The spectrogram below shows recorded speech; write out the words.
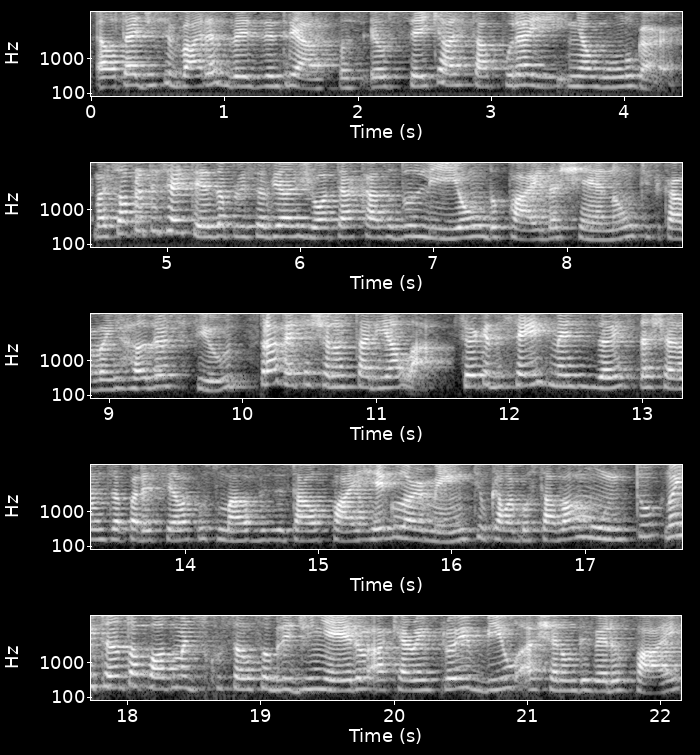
Ela até disse várias vezes, entre aspas, eu sei que ela está por aí em algum lugar. Mas só para ter certeza, a polícia viajou até a casa do Leon, do pai da Shannon, que ficava em Huddersfield, para ver se a Shannon estaria lá. Cerca de seis meses antes da Shannon desaparecer, ela costumava visitar o pai regularmente, o que ela gostava muito. No entanto, após uma discussão sobre dinheiro, a Karen proibiu a Shannon de ver o pai.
